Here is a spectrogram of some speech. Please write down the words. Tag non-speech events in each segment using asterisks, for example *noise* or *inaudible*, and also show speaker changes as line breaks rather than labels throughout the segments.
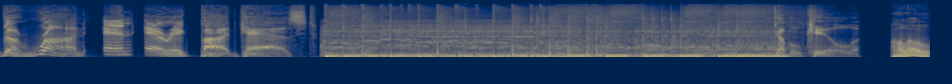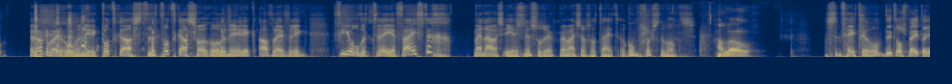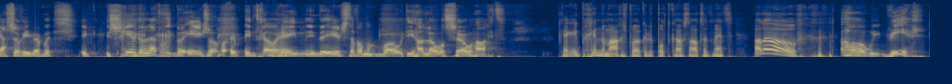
The Ron and Eric Podcast. Double kill.
Hallo. En welkom bij de Ron en Erik podcast. De podcast van Ron en Erik, aflevering 452. Mijn naam is Erik Nusselder. Bij mij zoals altijd Ron Forstemans.
Hallo.
Was het beter, Ron?
Dit was beter. Ja, sorry. Ik schreeuwde letterlijk door Erik's intro *laughs* heen in de eerste van... Wow, die hallo was zo hard.
Kijk, ik begin normaal gesproken de podcast altijd met... Hallo! *laughs*
Oh, weer?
